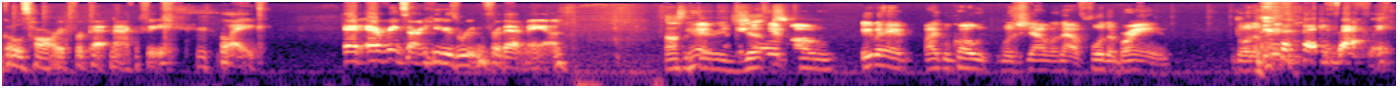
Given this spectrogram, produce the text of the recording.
goes hard for Pat McAfee. like at every turn, he was rooting for that man. Austin Yeah, Theory even jumps. um, even had Michael Cole was yelling out for the brand during the exactly.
